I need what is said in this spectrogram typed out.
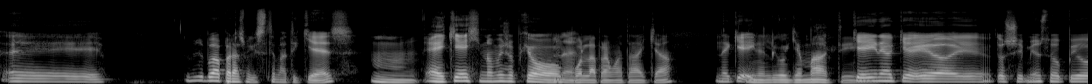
Ε, νομίζω μπορούμε να περάσουμε και στις θεματικές. Μμ, ε, εκεί έχει νομίζω πιο Ναι. πολλά πραγματάκια. Ναι, και, Είναι λίγο γεμάτη. και είναι και ε, το σημείο στο οποίο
